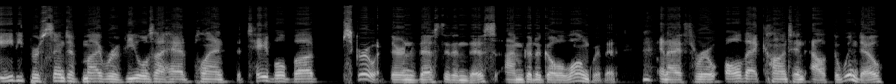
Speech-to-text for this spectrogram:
80% of my reveals I had planned at the table, but screw it. They're invested in this. I'm going to go along with it. and I threw all that content out the window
